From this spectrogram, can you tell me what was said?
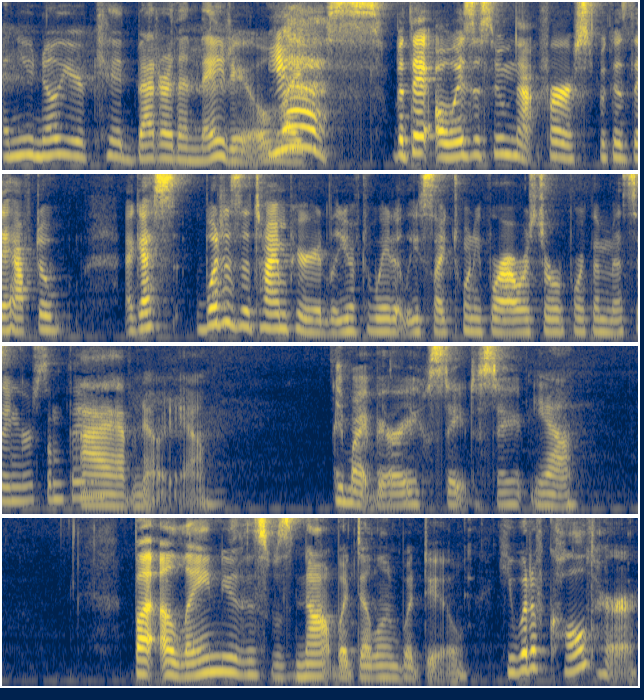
And you know your kid better than they do. Like, yes. but they always assume that first because they have to I guess what is the time period? That you have to wait at least like 24 hours to report them missing or something. I have no idea. it might vary state to state. Yeah. But Elaine knew this was not what Dylan would do. He would have called her.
